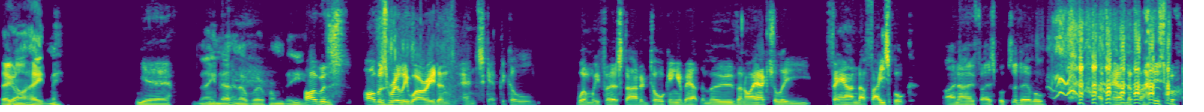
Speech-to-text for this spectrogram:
they're Yeah. gonna hate me. Yeah. There ain't nothing over there from these. I was I was really worried and, and skeptical when we first started talking about the move, and I actually found a Facebook. I know Facebook's the devil. I found a Facebook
